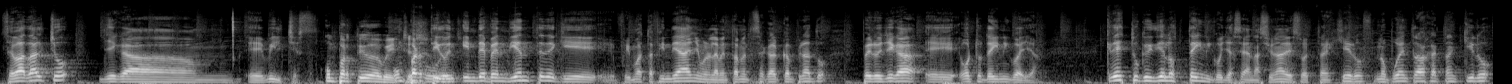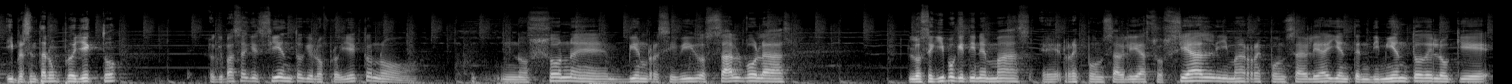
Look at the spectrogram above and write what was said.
Se va Dalcho, llega mm, eh, Vilches. Un partido de Vilches. Un partido in- independiente de que firmó hasta fin de año, bueno, lamentablemente sacar el campeonato, pero llega eh, otro técnico allá. ¿Crees tú que hoy día los técnicos, ya sean nacionales o extranjeros, no pueden trabajar tranquilos y presentar un proyecto? Lo que pasa es que siento que los proyectos no, no son eh, bien recibidos, salvo las los equipos que tienen más eh, responsabilidad social y más responsabilidad y entendimiento de lo que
